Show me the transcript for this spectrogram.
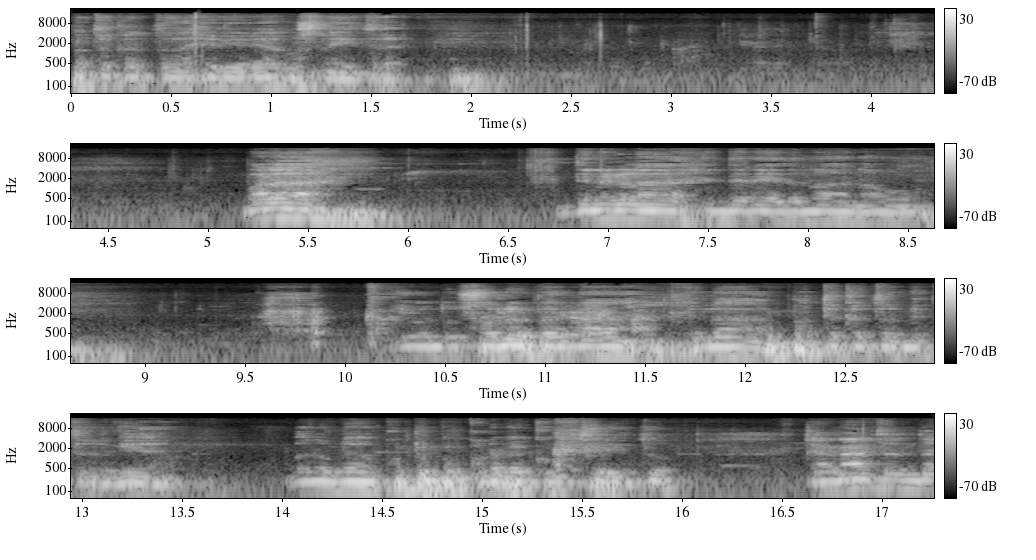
ಪತ್ರಕರ್ತರ ಹಿರಿಯರೇ ಹಾಗೂ ಸ್ನೇಹಿತರೆ. ಭಾಳ ದಿನಗಳ ಹಿಂದೆನೇ ಇದನ್ನು ನಾವು ಈ ಒಂದು ಸೌಲಭ್ಯನ ಎಲ್ಲ ಪತ್ರಕರ್ತರ ಮಿತ್ರರಿಗೆ ಬಂದು ಕುಟುಂಬ ಕೊಡಬೇಕು ಅಂತ ಹೇಳಿತ್ತು. ಕಾರಣಾಂತರದಿಂದ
